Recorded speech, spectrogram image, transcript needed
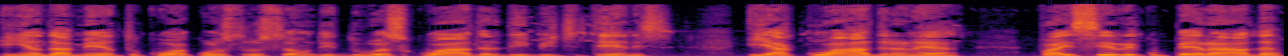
em andamento com a construção de duas quadras de beach tênis. E a quadra, né, vai ser recuperada,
